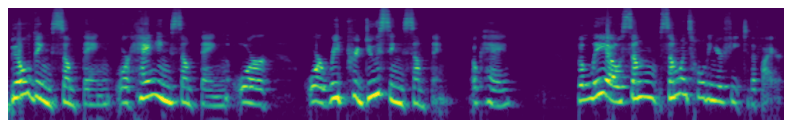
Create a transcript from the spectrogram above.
building something or hanging something or or reproducing something. Okay. But Leo, some someone's holding your feet to the fire.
